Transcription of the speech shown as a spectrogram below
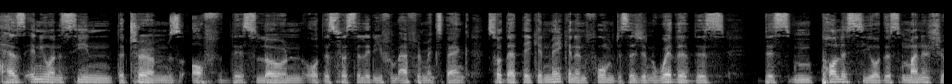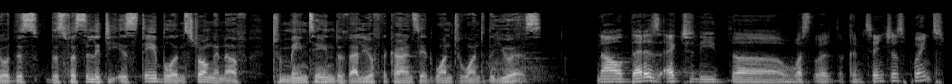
Has anyone seen the terms of this loan or this facility from Afrexim Bank so that they can make an informed decision whether this this policy or this monetary or this this facility is stable and strong enough to maintain the value of the currency at one to one to the US? Now that is actually the what's the the contentious point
